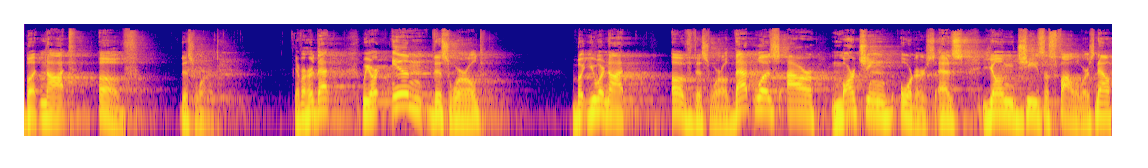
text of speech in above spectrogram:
but not of this world. Ever heard that? We are in this world, but you are not of this world. That was our marching orders as young Jesus followers. Now,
